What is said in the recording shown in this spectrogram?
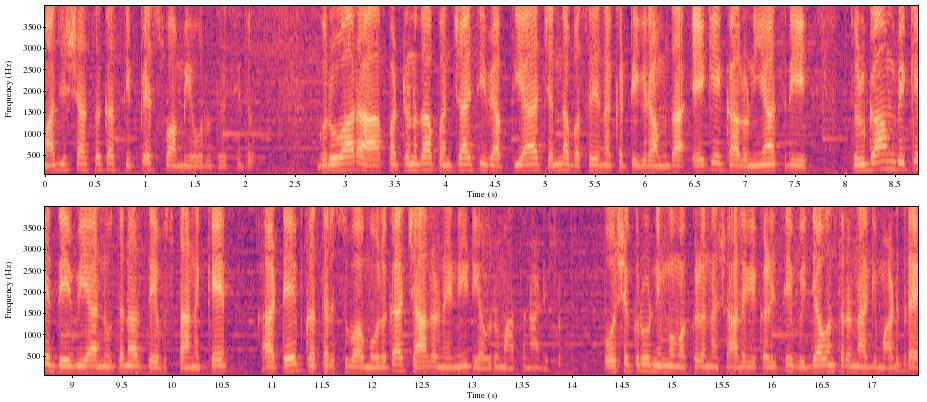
ಮಾಜಿ ಶಾಸಕ ತಿಪ್ಪೇಸ್ವಾಮಿ ಅವರು ತಿಳಿಸಿದರು. ಗುರುವಾರ ಪಟ್ಟಣದ ಪಂಚಾಯಿತಿ ವ್ಯಾಪ್ತಿಯ ಚನ್ನಬಸಯ್ಯನಕಟ್ಟಿ ಗ್ರಾಮದ ಎಕೆ ಕಾಲೋನಿಯ ಶ್ರೀ ದುರ್ಗಾಂಬಿಕೆ ದೇವಿಯ ನೂತನ ದೇವಸ್ಥಾನಕ್ಕೆ ಟೇಪ್ ಕತ್ತರಿಸುವ ಮೂಲಕ ಚಾಲನೆ ನೀಡಿ ಅವರು ಮಾತನಾಡಿದರು. ಪೋಷಕರು ನಿಮ್ಮ ಮಕ್ಕಳನ್ನು ಶಾಲೆಗೆ ಕಳಿಸಿ ವಿದ್ಯಾವಂತರನ್ನಾಗಿ ಮಾಡಿದರೆ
